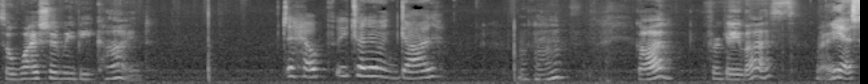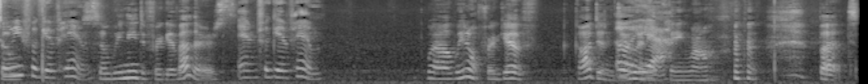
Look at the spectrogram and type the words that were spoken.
So, why should we be kind? To help each other and God. Mm-hmm. God forgave us, right? Yeah, so, so we forgive Him. So we need to forgive others. And forgive Him. Well, we don't forgive God didn't do Oh, yeah. anything wrong. but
